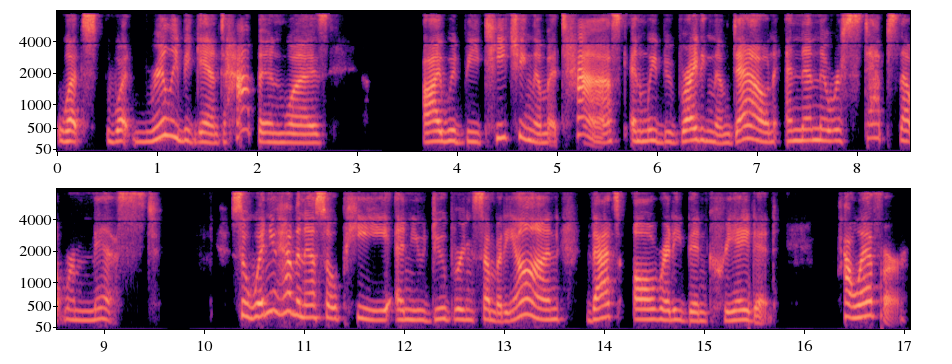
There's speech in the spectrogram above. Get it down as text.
what's what really began to happen was I would be teaching them a task and we'd be writing them down, and then there were steps that were missed. So when you have an SOP and you do bring somebody on, that's already been created. However,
